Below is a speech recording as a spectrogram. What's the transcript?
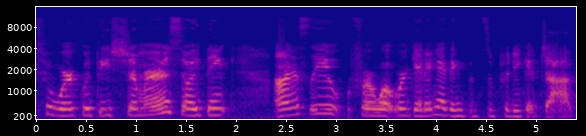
to work with these shimmers. So I think, honestly, for what we're getting, I think that's a pretty good job.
